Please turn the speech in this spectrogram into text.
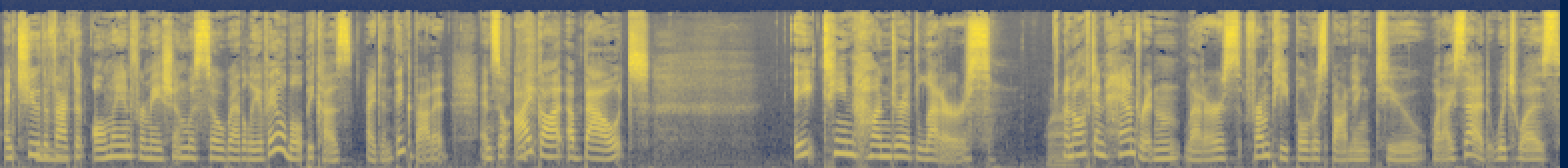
and two, mm. the fact that all my information was so readily available because I didn't think about it. And so I got about 1,800 letters. Wow. And often handwritten letters from people responding to what I said, which was,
